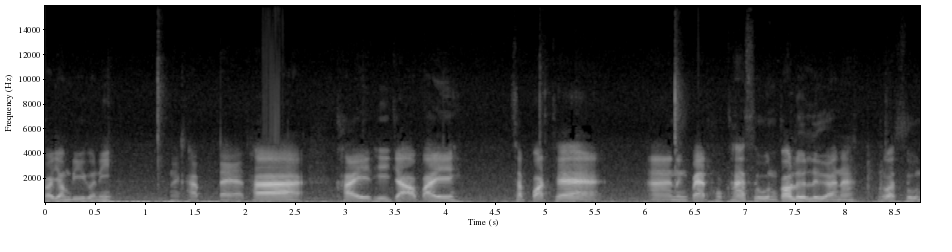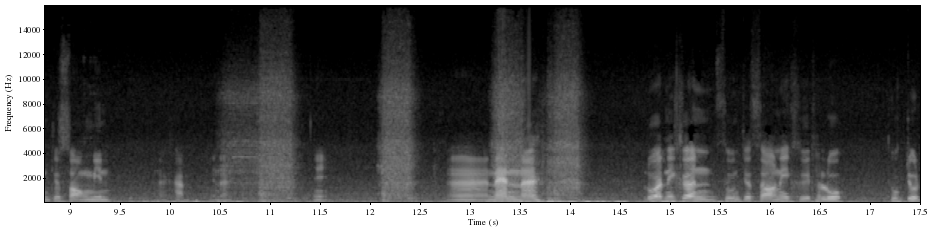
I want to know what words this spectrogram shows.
ก็ย่อมดีกว่านี้นะครับแต่ถ้า ใครที่จะเอาไป spot แค่อ่า18650ก็เหลือๆนะลวด0.2มิลนะครับเห็นนะนี่อ่าแน่นนะลวดนิกเกิล0.2นี่คือทะลุทุกจุด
